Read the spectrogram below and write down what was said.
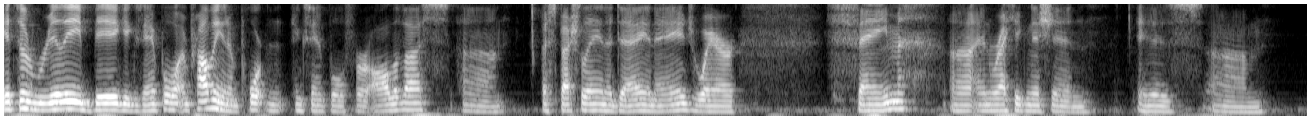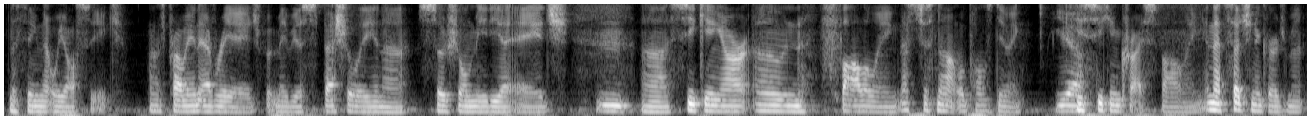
it's a really big example and probably an important example for all of us, um, especially in a day and age where fame uh, and recognition is um, the thing that we all seek. That's probably in every age, but maybe especially in a social media age, mm. uh, seeking our own following. That's just not what Paul's doing. Yeah. He's seeking Christ's following, and that's such an encouragement.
